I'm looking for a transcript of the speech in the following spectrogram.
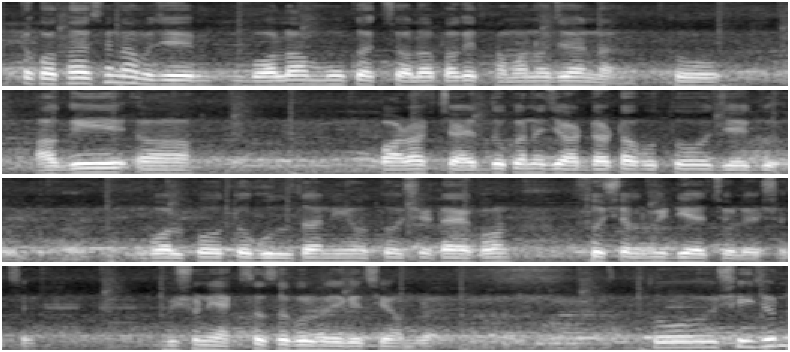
একটা কথা আছে না যে বলা, মুখ আর চলা পাকে থামানো যায় না। তো আগে পাড়ার চায়ের দোকানে যে আড্ডাটা হতো, যে গল্প হতো, গুলতানি হতো, সেটা এখন সোশ্যাল মিডিয়ায় চলে এসেছে। ভীষণই অ্যাক্সেসেবল হয়ে গেছি আমরা। তো সেই জন্য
